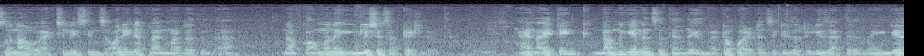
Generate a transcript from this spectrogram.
ಸೊ ನಾವು actually since all India plan ಮಾಡಿರೋದ್ರಿಂದ ನಾವು ಕಾಮನ್ ಆಗಿ ಇಂಗ್ಲೀಷೇ ಸಬ್ಟೈಟ್ಲ್ ಇರುತ್ತೆ. ಆ್ಯಂಡ್ ಐ ಥಿಂಕ್ ನಮ್ಗೆ ಏನು ಅನ್ಸುತ್ತೆ ಅಂದರೆ ಇದು ಮೆಟ್ರೋಪಾಲಿಟನ್ ಸಿಟೀಸಲ್ಲಿ ರಿಲೀಸ್ ಆಗ್ತಿರೋದ್ರಿಂದ India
